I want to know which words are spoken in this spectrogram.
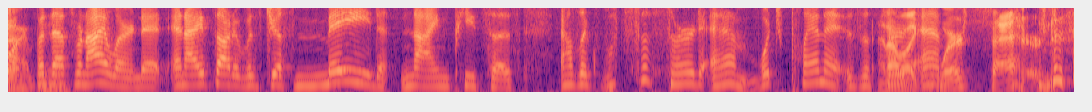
anymore. But Yeah. that's when I learned it, and I thought it was just made nine pizzas. And I was like, "What's the third M? Which planet is the and third I'm like, M?" where's Saturn? He's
